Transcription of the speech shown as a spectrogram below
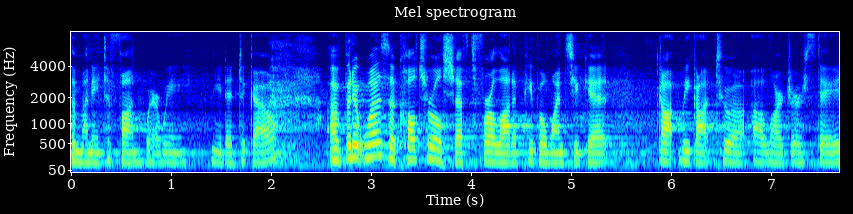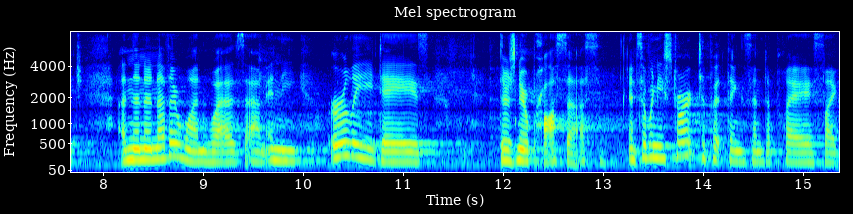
the money to fund where we needed to go. Uh, but it was a cultural shift for a lot of people once you get, got, we got to a, a larger stage. And then another one was um, in the early days, there's no process. And so when you start to put things into place, like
